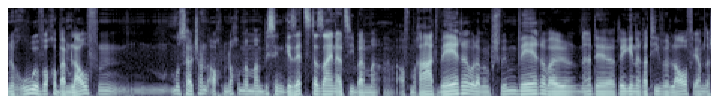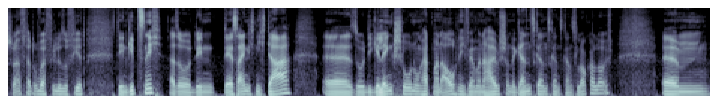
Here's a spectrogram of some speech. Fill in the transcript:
eine Ruhewoche beim Laufen muss halt schon auch noch immer mal ein bisschen gesetzter sein, als sie beim auf dem Rad wäre oder beim Schwimmen wäre, weil ne, der regenerative Lauf, wir haben da schon öfter drüber philosophiert, den gibt es nicht. Also den, der ist eigentlich nicht da. Äh, so die Gelenkschonung hat man auch nicht, wenn man eine halbe Stunde ganz, ganz, ganz, ganz locker läuft. Ähm,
